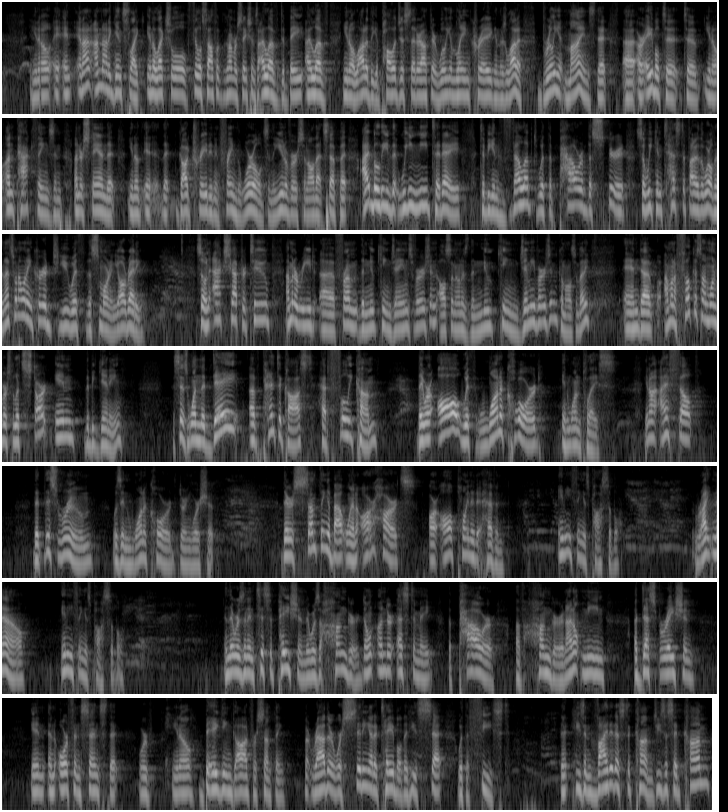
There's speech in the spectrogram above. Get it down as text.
You know, and, and I, I'm not against like intellectual, philosophical conversations. I love debate. I love, you know, a lot of the apologists that are out there, William Lane Craig, and there's a lot of brilliant minds that uh, are able to, to, you know, unpack things and understand that, you know, it, that God created and framed the worlds and the universe and all that stuff. But I believe that we need today to be enveloped with the power of the Spirit so we can testify to the world. And that's what I want to encourage you with this morning. You all ready? So in Acts chapter 2, I'm going to read uh, from the New King James Version, also known as the New King Jimmy Version. Come on, somebody. And uh, I want to focus on one verse, but let's start in the beginning. It says, When the day of Pentecost had fully come, they were all with one accord in one place. You know, I felt that this room was in one accord during worship. There's something about when our hearts are all pointed at heaven, anything is possible. Right now, anything is possible. And there was an anticipation, there was a hunger. Don't underestimate the power of hunger. And I don't mean a desperation in an orphan sense that we're, you know, begging God for something, but rather we're sitting at a table that He's set with a feast. That He's invited us to come. Jesus said, Come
